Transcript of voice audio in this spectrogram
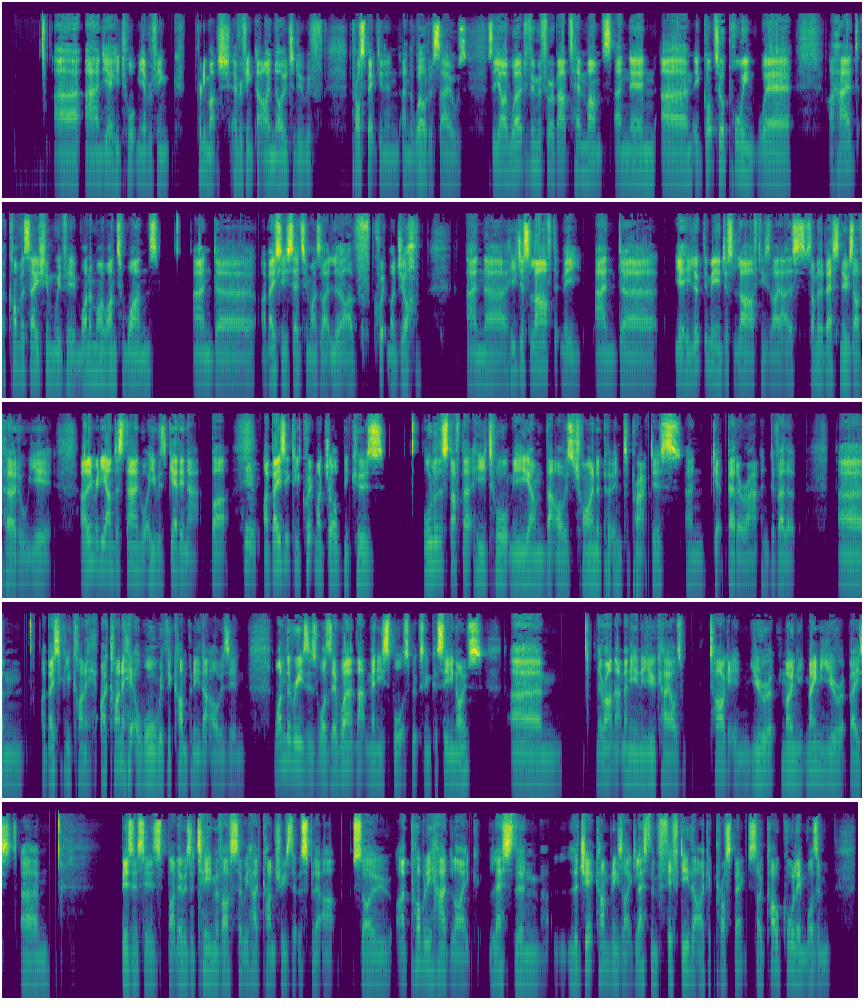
Uh, and yeah, he taught me everything pretty much everything that I know to do with prospecting and, and, the world of sales. So yeah, I worked with him for about 10 months and then um, it got to a point where I had a conversation with him, one of my one-to-ones. And uh, I basically said to him, I was like, look, I've quit my job. And uh, he just laughed at me. And uh, yeah, he looked at me and just laughed. He's like, that's some of the best news I've heard all year. I didn't really understand what he was getting at, but mm. I basically quit my job because all of the stuff that he taught me um, that I was trying to put into practice and get better at and develop. Um, I basically kind of I kind of hit a wall with the company that I was in. One of the reasons was there weren't that many sports books and casinos. Um, there aren't that many in the UK. I was targeting Europe, mainly, mainly Europe based um, businesses, but there was a team of us, so we had countries that were split up. So I probably had like less than legit companies, like less than 50 that I could prospect. So cold calling wasn't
